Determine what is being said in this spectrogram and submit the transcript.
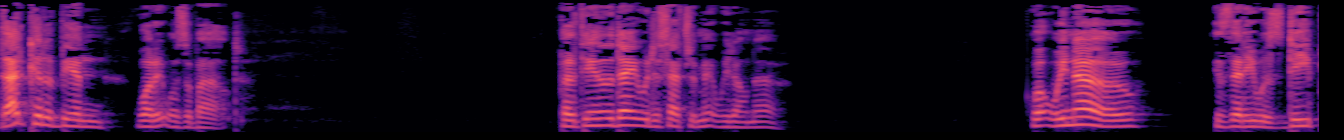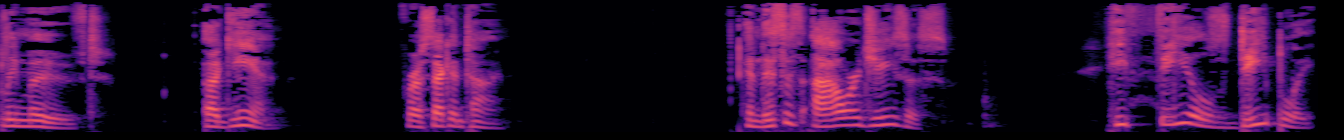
That could have been what it was about. But at the end of the day, we just have to admit we don't know. What we know is that he was deeply moved again for a second time. And this is our Jesus. He feels deeply.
